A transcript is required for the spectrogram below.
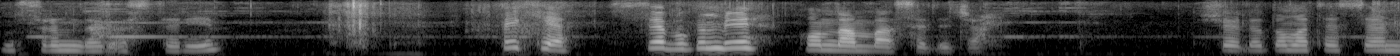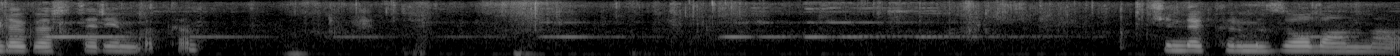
Mısırımı da göstereyim. Peki size bugün bir konudan bahsedeceğim. Şöyle domateslerimi de göstereyim bakın. İçinde kırmızı olanlar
